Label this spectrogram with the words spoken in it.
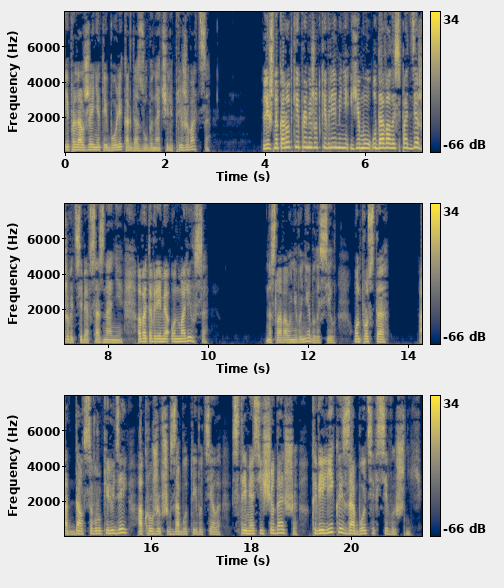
и продолжение этой боли, когда зубы начали приживаться — Лишь на короткие промежутки времени ему удавалось поддерживать себя в сознании. В это время он молился. На слова у него не было сил. Он просто отдался в руки людей, окруживших заботой его тела, стремясь еще дальше, к великой заботе Всевышней.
